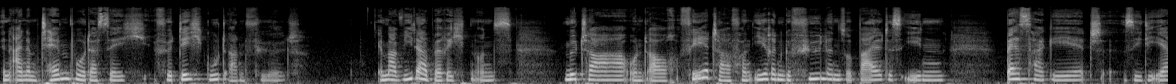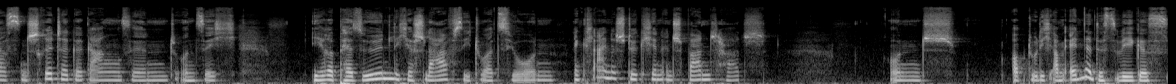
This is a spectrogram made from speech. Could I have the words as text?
in einem Tempo, das sich für dich gut anfühlt. Immer wieder berichten uns Mütter und auch Väter von ihren Gefühlen, sobald es ihnen besser geht, sie die ersten Schritte gegangen sind und sich ihre persönliche Schlafsituation ein kleines Stückchen entspannt hat. Und ob du dich am Ende des Weges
